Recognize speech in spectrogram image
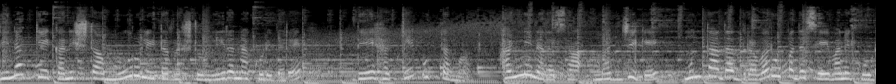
ದಿನಕ್ಕೆ ಕನಿಷ್ಠ ಮೂರು ಲೀಟರ್ನಷ್ಟು ನೀರನ್ನು ಕುಡಿದರೆ ದೇಹಕ್ಕೆ ಉತ್ತಮ. ಹಣ್ಣಿನ ರಸ, ಮಜ್ಜಿಗೆ, ಮುಂತಾದ ದ್ರವರೂಪದ ಸೇವನೆ ಕೂಡ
